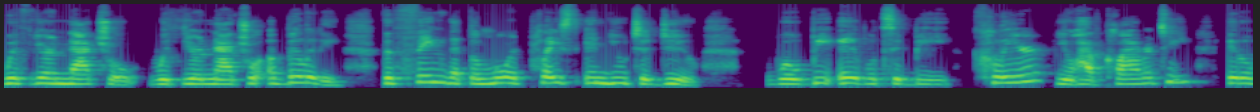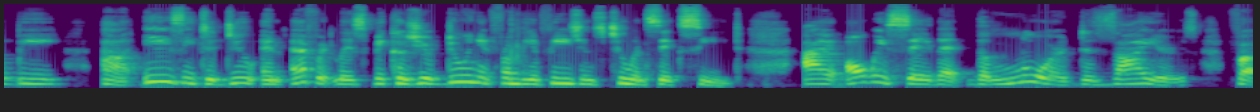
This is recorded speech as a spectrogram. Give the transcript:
with your natural with your natural ability the thing that the lord placed in you to do will be able to be clear you'll have clarity it'll be uh, easy to do and effortless because you're doing it from the Ephesians 2 and 6 seed. I always say that the Lord desires for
